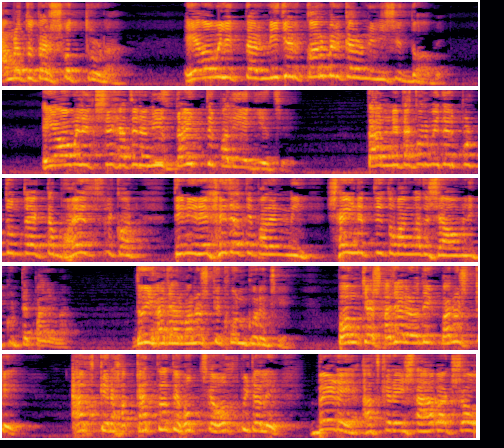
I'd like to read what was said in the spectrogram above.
আমরা তো তার শত্রু না। এই আওয়ামী লীগ তার নিজের কর্মের কারণে নিষিদ্ধ হবে। এই আওয়ামী লীগ শেখ হাসিনা নিজ দায়িত্বে পালিয়ে গিয়েছে। তার নেতাকর্মীদের পর্যন্ত একটা ভয়েস রেকর্ড তিনি রেখে যেতে পারেননি। সেই নেতৃত্ব বাংলাদেশে আওয়ামী লীগ করতে পারে না। দুই হাজার মানুষকে খুন করেছে। পঞ্চাশ হাজারের অধিক মানুষকে আজকের কাতরাতে হচ্ছে হসপিটালে বেড়ে। আজকের এই শাহবাগ সহ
